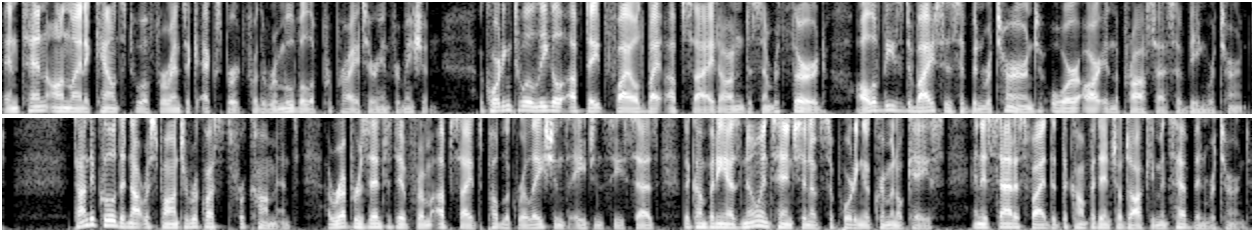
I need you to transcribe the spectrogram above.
and 10 online accounts to a forensic expert for the removal of proprietary information. According to a legal update filed by Upside on December 3rd, all of these devices have been returned or are in the process of being returned. Tandikul did not respond to requests for comment. A representative from Upside's public relations agency says the company has no intention of supporting a criminal case and is satisfied that the confidential documents have been returned.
